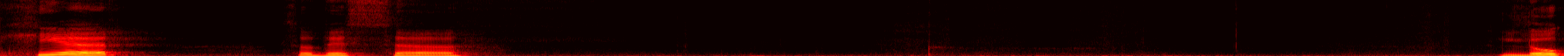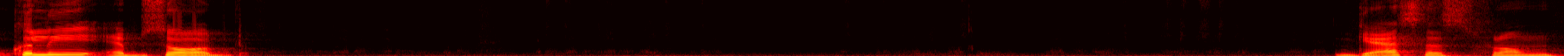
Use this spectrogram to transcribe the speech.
Here, so this uh, locally absorbed gases from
